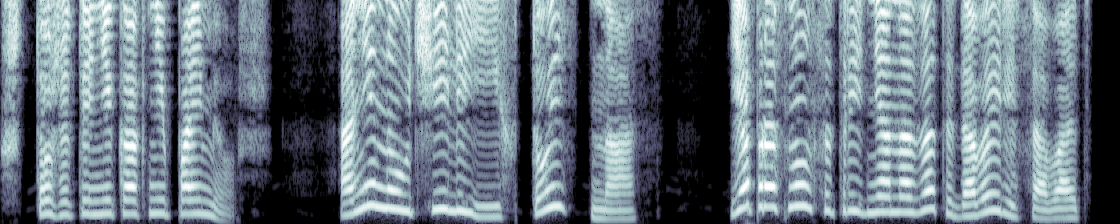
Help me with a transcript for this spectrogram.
Что же ты никак не поймешь? Они научили их, то есть нас. Я проснулся три дня назад и давай рисовать.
